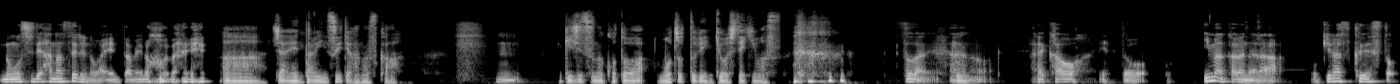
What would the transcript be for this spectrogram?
脳死で話せるのはエンタメの方だね。ああ、じゃあエンタメについて話すか。うん。技術のことはもうちょっと勉強していきます。そうだね。あの、あれ買おう。えっと、今買うなら、オキュラスクエスト。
